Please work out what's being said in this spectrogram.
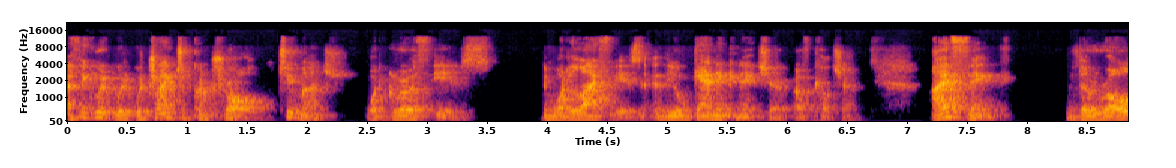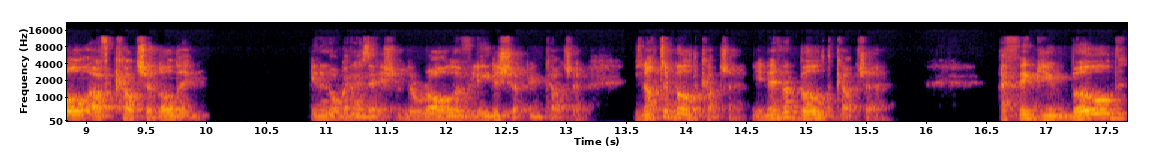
I think we're, we're, we're trying to control too much what growth is and what life is and the organic nature of culture. I think the role of culture building in an organization, the role of leadership in culture is not to build culture. You never build culture. I think you build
